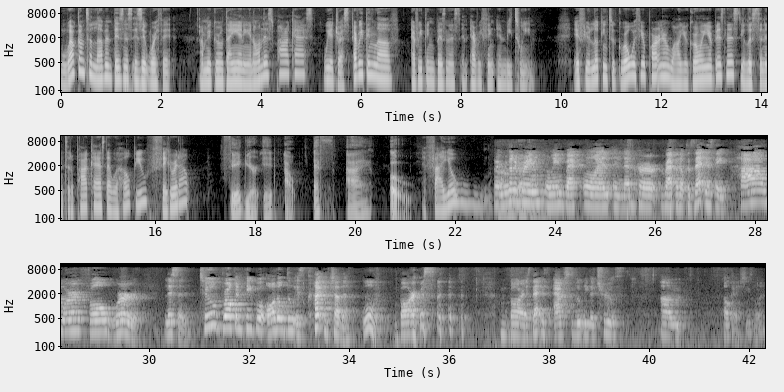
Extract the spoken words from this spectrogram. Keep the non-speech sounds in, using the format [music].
Welcome to Love and Business Is It Worth It? I'm your girl Diane, and on this podcast, we address everything love, everything business, and everything in between. If you're looking to grow with your partner while you're growing your business, you're listening to the podcast that will help you figure it out. Figure it out. F I O. F I O. All right, we're gonna bring Elaine back on and let her wrap it up because that is a powerful word. Listen, two broken people, all they'll do is cut each other. Ooh, bars. [laughs] bars. That is absolutely the truth. Um, okay, she's on.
